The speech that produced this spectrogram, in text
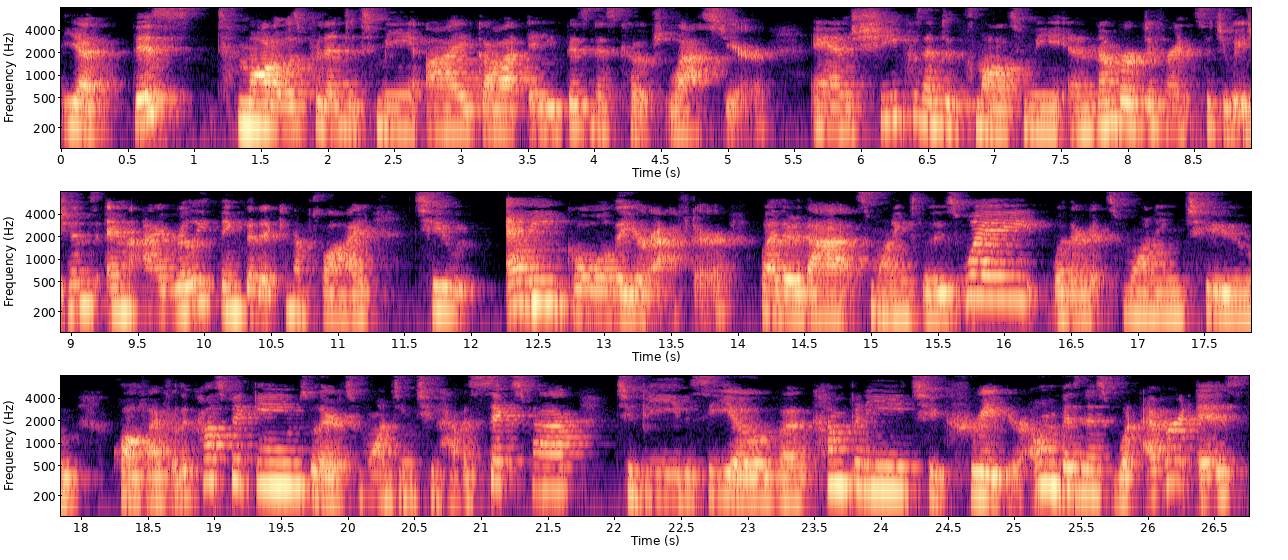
yeah, this model was presented to me. I got a business coach last year, and she presented this model to me in a number of different situations. And I really think that it can apply to any goal that you're after, whether that's wanting to lose weight, whether it's wanting to qualify for the CrossFit Games, whether it's wanting to have a six pack, to be the CEO of a company, to create your own business, whatever it is,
